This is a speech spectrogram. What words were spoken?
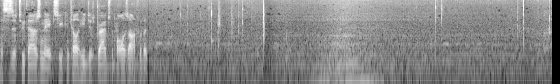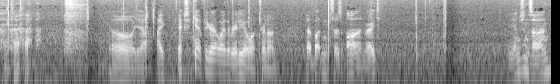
This is a 2008, so you can tell he just drives the balls off of it. Oh yeah, I actually can't figure out why the radio won't turn on. That button says on, right? The engine's on.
